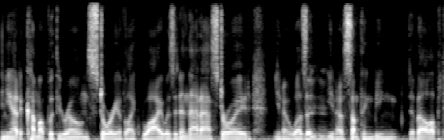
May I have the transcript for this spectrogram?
and you had to come up with your own story of like why was it in that asteroid? You know was it mm-hmm. you know something being developed?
